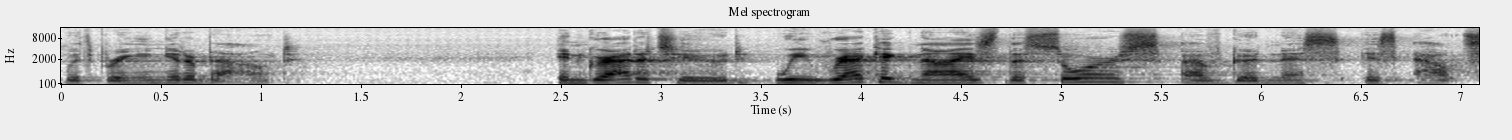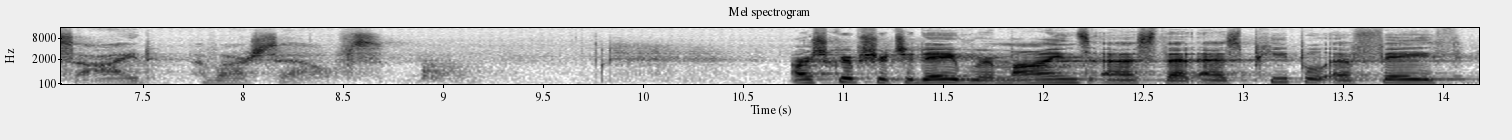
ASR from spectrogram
with bringing it about. In gratitude, we recognize the source of goodness is outside of ourselves. Our scripture today reminds us that as people of faith,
